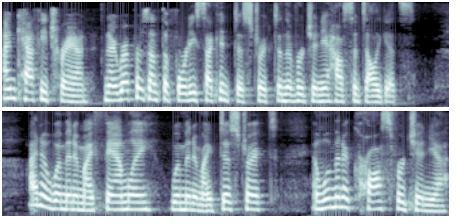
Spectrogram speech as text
I'm Kathy Tran, and I represent the 42nd District in the Virginia House of Delegates. I know women in my family, women in my district, and women across Virginia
